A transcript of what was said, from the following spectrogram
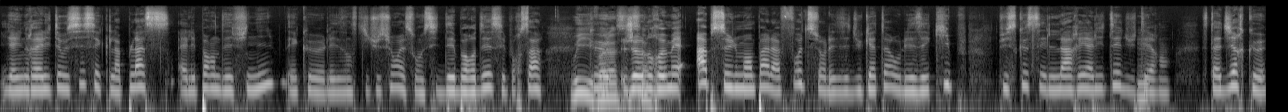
il y a une réalité aussi, c'est que la place, elle est pas indéfinie et que les institutions, elles sont aussi débordées. C'est pour ça Oui, que voilà, je ça. ne remets absolument pas la faute sur les éducateurs ou les équipes, puisque c'est la réalité du Mm. terrain. C'est-à-dire que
